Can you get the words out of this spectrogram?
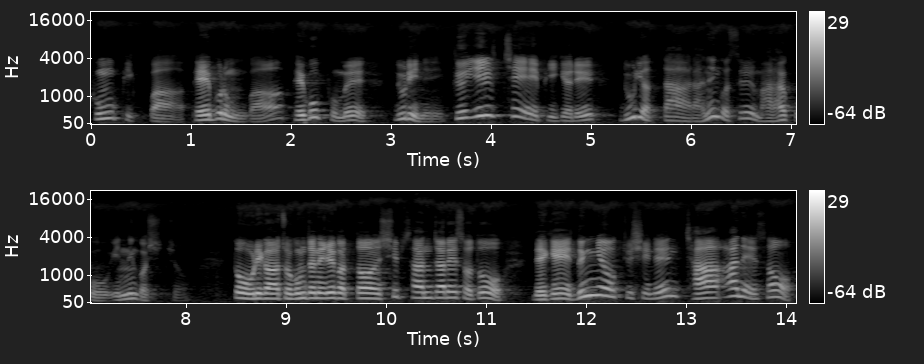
궁핍과 배부름과 배고픔을 누리는 그 일체의 비결을 누렸다라는 것을 말하고 있는 것이죠. 또 우리가 조금 전에 읽었던 13절에서도 내게 능력 주시는 자 안에서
